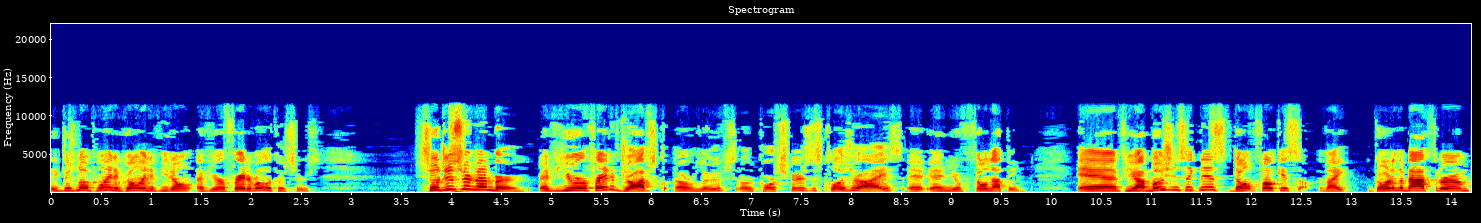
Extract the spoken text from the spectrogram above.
Like, there's no point of going if you don't, if you're afraid of roller coasters. So just remember, if you're afraid of drops or loops or corkscrews, just close your eyes and, and you'll feel nothing. And if you have motion sickness, don't focus, like, go to the bathroom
